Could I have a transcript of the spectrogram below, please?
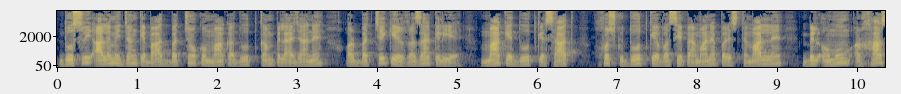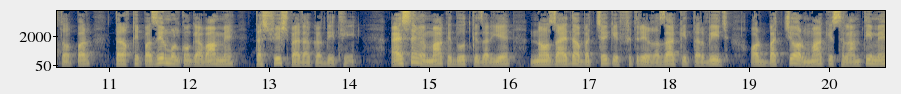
دوسری عالمی جنگ کے بعد بچوں کو ماں کا دودھ کم پلائے جانے اور بچے کی غذا کے لیے ماں کے دودھ کے ساتھ خشک دودھ کے وسیع پیمانے پر استعمال نے بالعموم اور خاص طور پر ترقی پذیر ملکوں کے عوام میں تشویش پیدا کر دی تھی۔ ایسے میں ماں کے دودھ کے ذریعے نوزائیدہ بچے کی فطری غذا کی ترویج اور بچے اور ماں کی سلامتی میں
